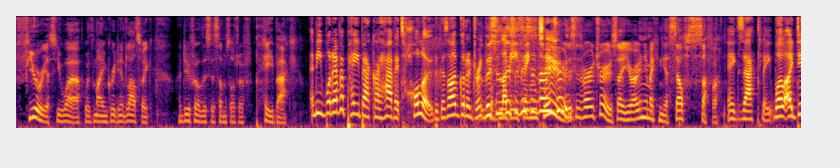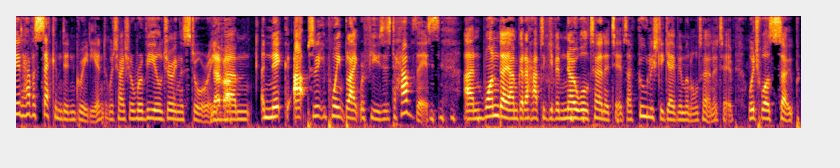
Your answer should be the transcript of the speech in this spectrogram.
furious you were with my ingredient last week. I do feel this is some sort of payback I mean, whatever payback I have, it's hollow because I've got to drink This the is, bloody this is, thing this is very too. true. This is very true. So you're only making yourself suffer. Exactly. Well, I did have a second ingredient, which I shall reveal during the story. Never. Um, Nick absolutely point blank refuses to have this. and one day I'm going to have to give him no alternatives. I foolishly gave him an alternative, which was soap.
